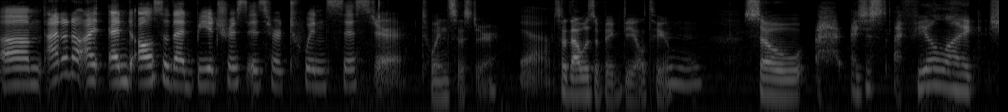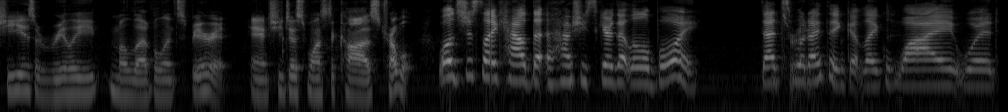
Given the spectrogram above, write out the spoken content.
Um, I don't know. I and also that Beatrice is her twin sister. Twin sister. Yeah. So that was a big deal too. Mm-hmm. So I just I feel like she is a really malevolent spirit, and she just wants to cause trouble. Well, it's just like how the how she scared that little boy. That's, That's what right. I think of. Like, why would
